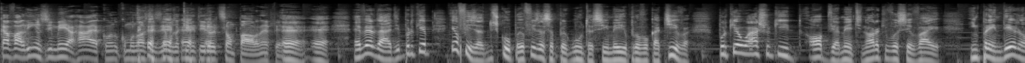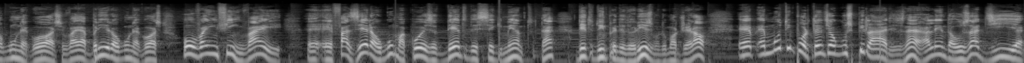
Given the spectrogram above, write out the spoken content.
cavalinhos de meia raia, quando- como nós dizemos aqui no interior de São Paulo, né, Pedro? É, é, é verdade. Porque eu fiz, a, desculpa, eu fiz essa pergunta assim meio provocativa, porque eu acho que, obviamente, na hora que você vai empreender algum negócio, vai abrir algum negócio, ou vai, enfim, vai é, é, fazer alguma coisa dentro desse segmento, né? Dentro do empreendedorismo, do modo geral, é, é muito importante alguns pilares, né? Além da ousadia,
